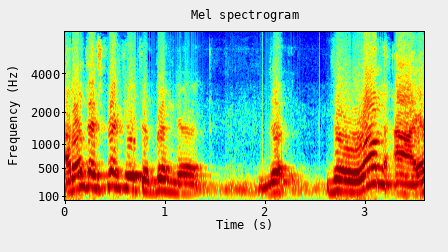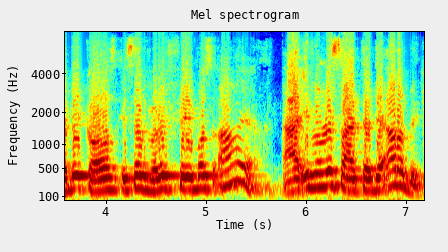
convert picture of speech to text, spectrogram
I don't expect you to bring the, the, the wrong ayah because it's a very famous ayah. I even recited the Arabic.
